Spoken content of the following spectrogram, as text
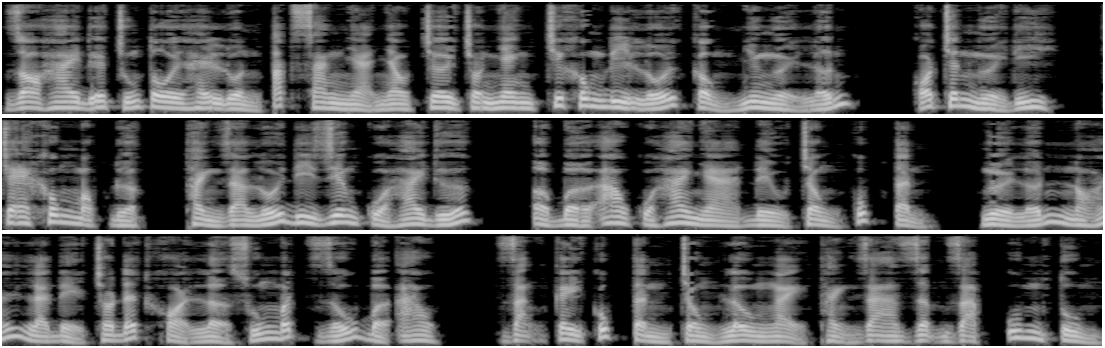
do hai đứa chúng tôi hay luồn tắt sang nhà nhau chơi cho nhanh chứ không đi lối cổng như người lớn, có chân người đi, tre không mọc được, thành ra lối đi riêng của hai đứa, ở bờ ao của hai nhà đều trồng cúc tần, người lớn nói là để cho đất khỏi lở xuống mất dấu bờ ao, dạng cây cúc tần trồng lâu ngày thành ra rậm rạp um tùm.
